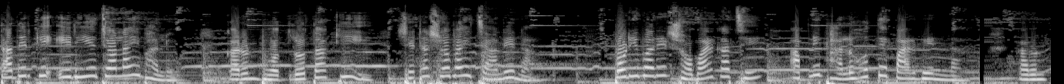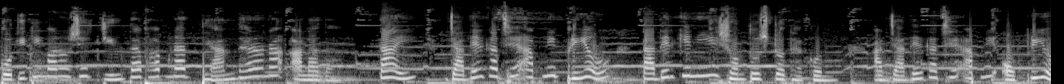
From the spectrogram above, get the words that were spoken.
তাদেরকে এড়িয়ে চলাই ভালো। কারণ ভদ্রতা কি, সেটা সবাই জানে না। পরিবারের সবার কাছে আপনি ভালো হতে পারবেন না। কারণ প্রতিটি মানুষের চিন্তা ভাবনা, ধ্যান ধারণা আলাদা। তাই যাদের কাছে আপনি প্রিয়, তাদেরকে নিয়ে সন্তুষ্ট থাকুন। আর যাদের কাছে আপনি অপ্রিয়,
